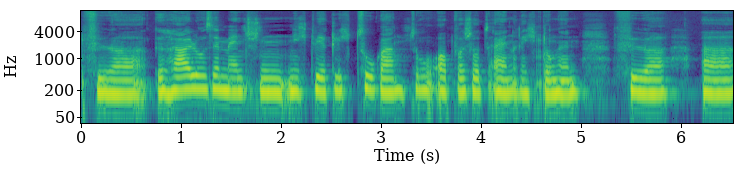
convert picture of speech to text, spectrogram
für gehörlose Menschen nicht wirklich Zugang zu Opferschutzeinrichtungen, für äh,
